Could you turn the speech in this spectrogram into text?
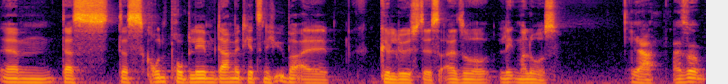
ähm, dass das Grundproblem damit jetzt nicht überall gelöst ist. Also leg mal los. Ja, also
